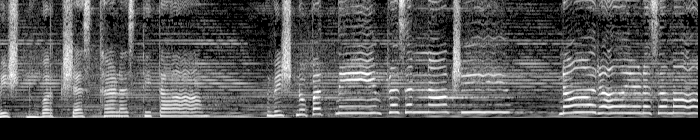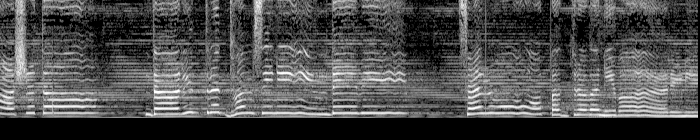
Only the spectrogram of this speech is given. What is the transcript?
विष्णुवक्षस्थलस्थितां विष्णुपत्नीं प्रसन्नाक्षी नारायणसमाश्रिता दारिद्र्यध्वंसिनीं देवी सर्वोपद्रवनिवारिणी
